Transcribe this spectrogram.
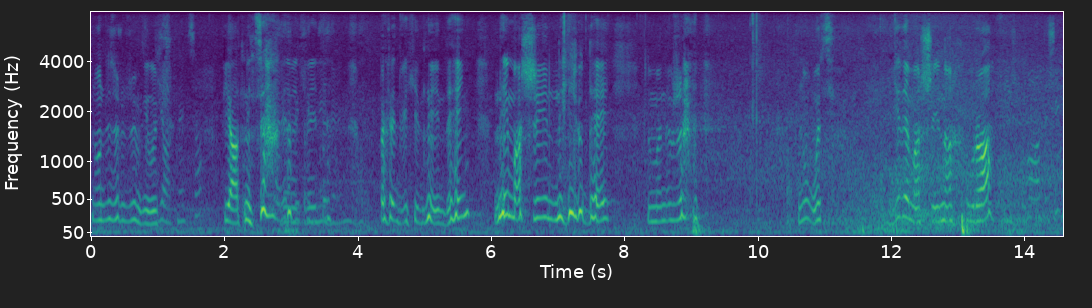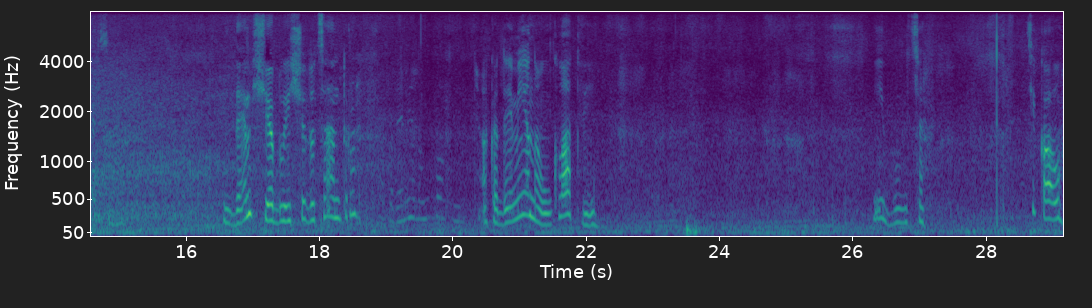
Ну не зрозуміло. П'ятниця. П'ятниця. 9.30. Передвихідний день. Ні машин, ні людей. У мене вже. Ну ось. Їде машина. Ура! Йдемо ще ближче до центру. Академія наук. Латвії. І вулиця. Цікаво.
